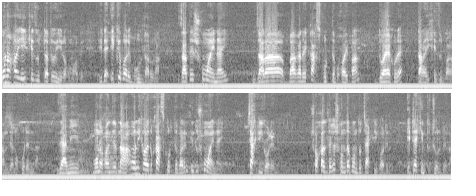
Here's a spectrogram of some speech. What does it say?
মনে হয় এই খেজুরটাতেও এরকম হবে। এটা একেবারে ভুল ধারণা। যাদের সময় নাই যারা বাগানে কাজ করতে ভয় পান, দয়া করে তারাই খেজুর বাগান যেন করেন না। যে আমি মনে করেন যে, না, অনেকে হয়তো কাজ করতে পারেন, কিন্তু সময় নাই। চাকরি করেন। সকাল থেকে সন্ধ্যা পর্যন্ত চাকরি করেন। এটা কিন্তু চলবে না।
